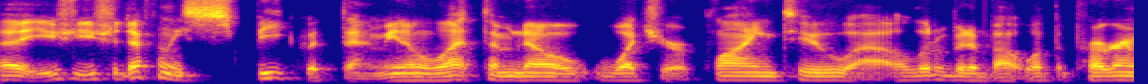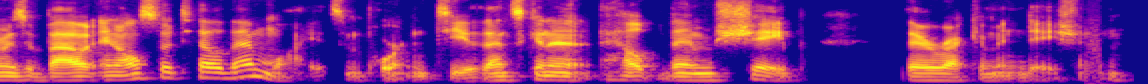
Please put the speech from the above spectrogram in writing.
uh, you, should, you should definitely speak with them, you know, let them know what you're applying to, uh, a little bit about what the program is about, and also tell them why it's important to you. That's going to help them shape their recommendation.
